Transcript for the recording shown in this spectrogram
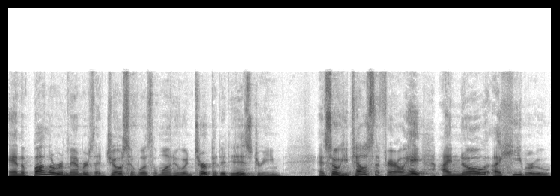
And the butler remembers that Joseph was the one who interpreted his dream. And so he tells the Pharaoh, Hey, I know a Hebrew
